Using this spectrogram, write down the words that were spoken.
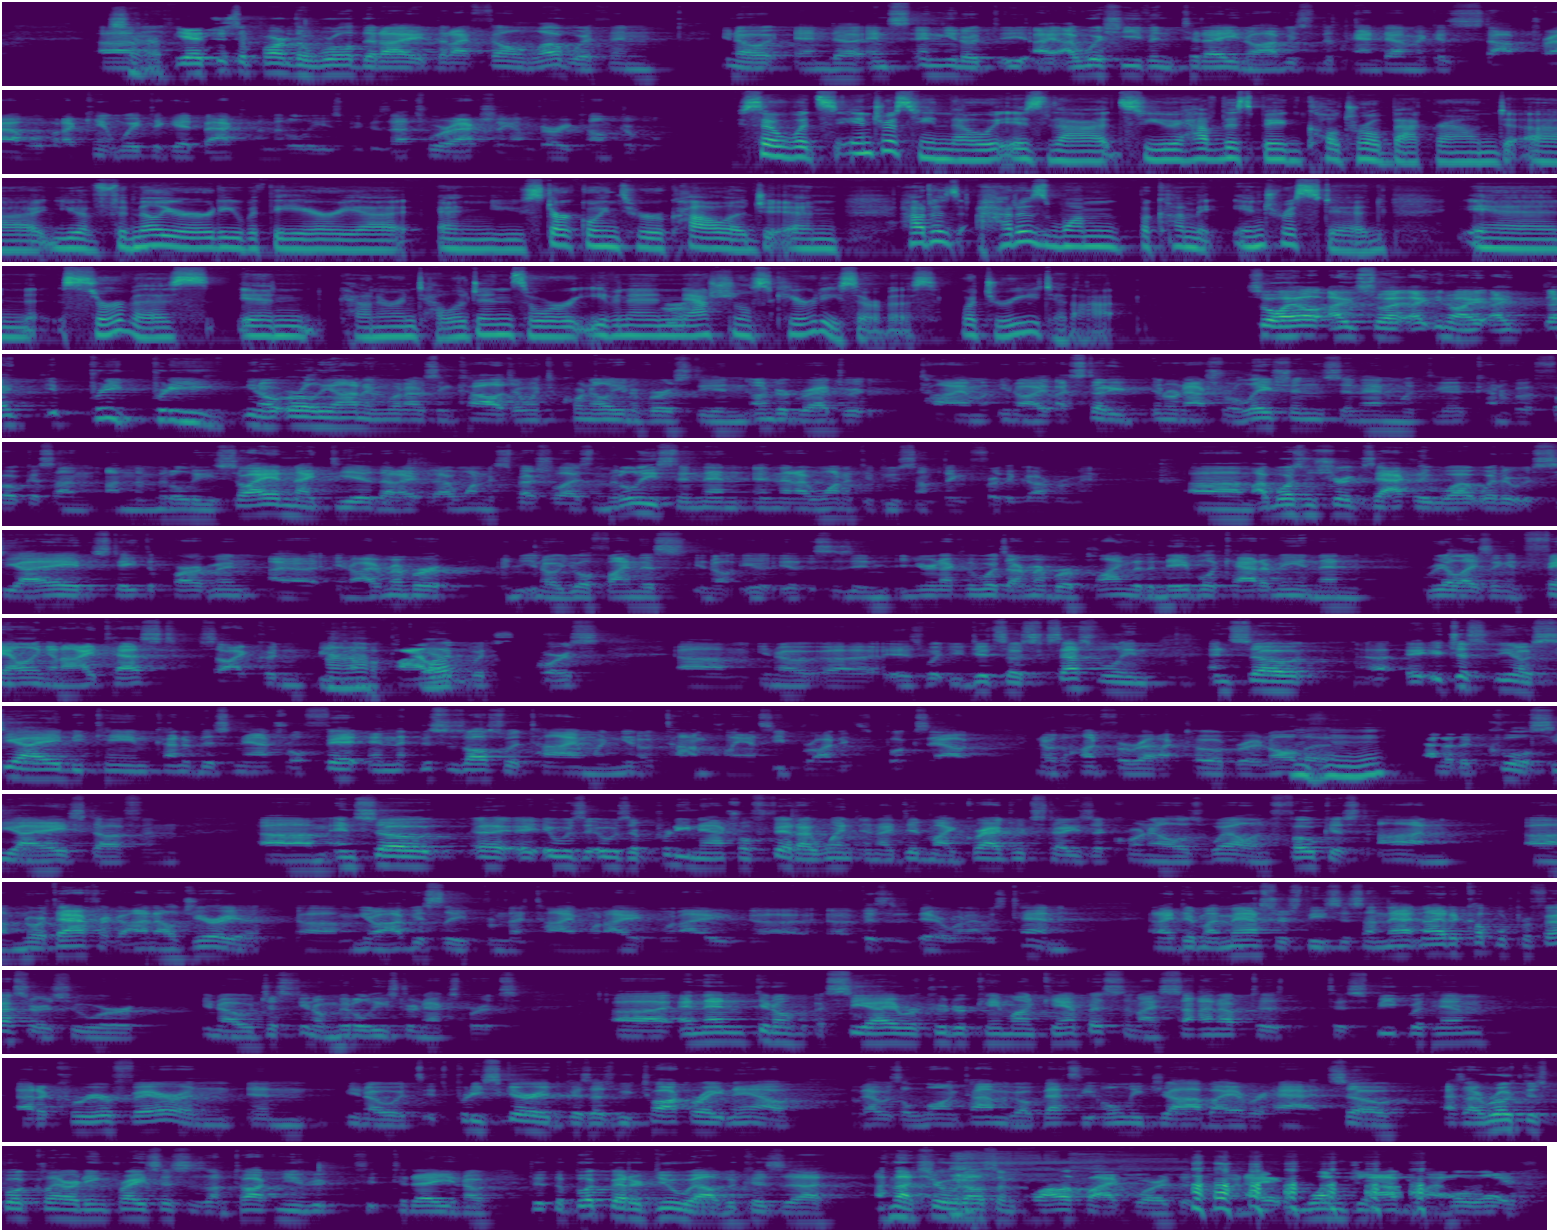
um, sure. yeah, it's just a part of the world that I, that I fell in love with. And, you know, and uh, and and you know, I, I, wish even today, you know, obviously the pandemic has stopped travel, but I can't wait to get back to the Middle East because that's where actually I'm very comfortable. So what's interesting though is that so you have this big cultural background, uh, you have familiarity with the area, and you start going through college. And how does how does one become interested in service in counterintelligence or even in sure. national security service? What drew you to that? So I, I so I, you know, I, I, I, pretty, pretty, you know, early on, and when I was in college, I went to Cornell University in undergraduate time. You know, I, I studied international relations, and then with the, kind of a focus on on the Middle East. So I had an idea that I, I wanted to specialize in the Middle East, and then and then I wanted to do something for the government. Um, I wasn't sure exactly what, whether it was CIA, the State Department. Uh, you know, I remember, and you know, you'll find this. You know, this is in, in, your neck of the woods. I remember applying to the Naval Academy and then realizing and failing an eye test, so I couldn't become uh, a pilot, yep. which of course, um, you know, uh, is what you did so successfully. And, and so uh, it just, you know, CIA became kind of this natural fit. And this was also a time when you know Tom Clancy brought his books out, you know, The Hunt for Red October and all mm-hmm. the kind of the cool CIA stuff and um, and so uh, it was it was a pretty natural fit. I went and I did my graduate studies at Cornell as well, and focused on um, North Africa, on Algeria. Um, you know, obviously from that time when I when I uh, visited there when I was ten, and I did my master's thesis on that. And I had a couple professors who were you know just you know Middle Eastern experts. Uh, and then you know a CIA recruiter came on campus, and I signed up to to speak with him at a career fair. And and you know it's it's pretty scary because as we talk right now that was a long time ago. That's the only job I ever had. So as I wrote this book, Clarity in Crisis, as I'm talking to you t- today, you know, the, the, book better do well because uh, I'm not sure what else I'm qualified for at this point. I have one job in my whole life.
